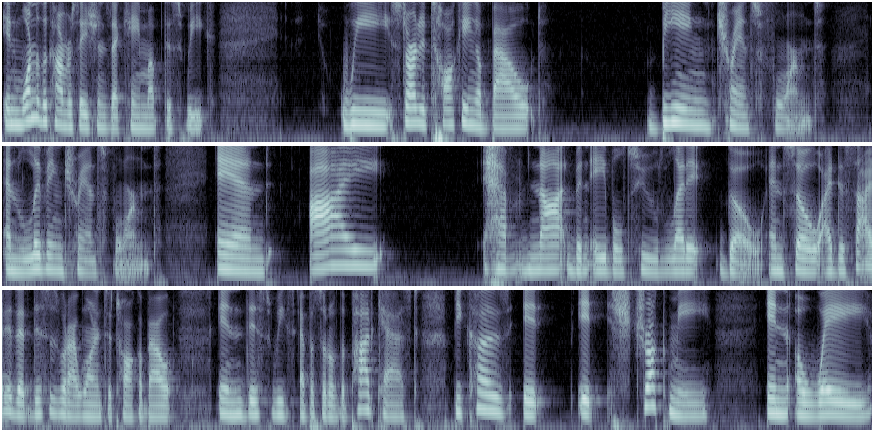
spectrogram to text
in one of the conversations that came up this week, we started talking about being transformed and living transformed. And I have not been able to let it go. And so I decided that this is what I wanted to talk about in this week's episode of the podcast because it it struck me in a way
